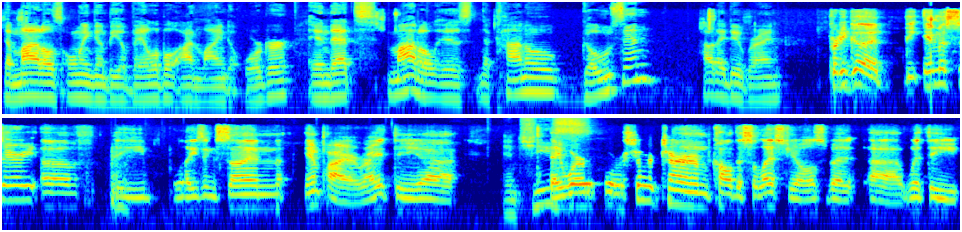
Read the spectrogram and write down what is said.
the model is only going to be available online to order. And that model is Nakano Gozen. How'd I do, Brian? Pretty good. The emissary of the Blazing Sun Empire, right? The uh, and she's... they were for short term called the Celestials, but uh, with the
